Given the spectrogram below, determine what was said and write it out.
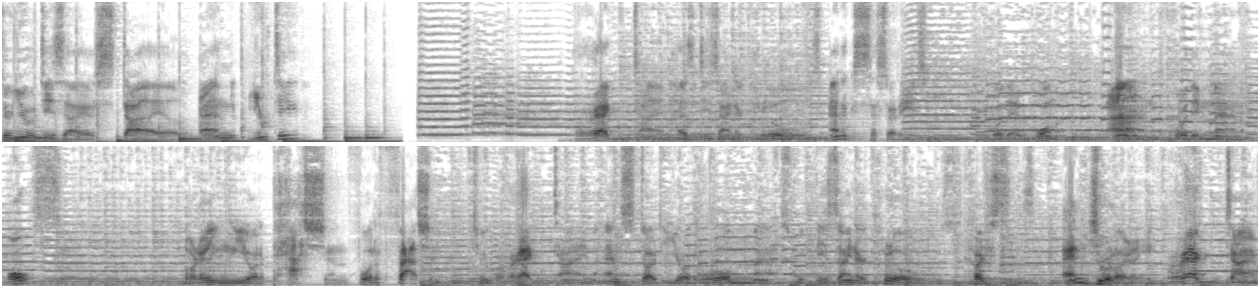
Do you desire style and beauty? Ragtime has designer clothes and accessories for the woman and for the man also. Bring your passion for fashion to Ragtime and start your romance with designer clothes, purses, and jewelry. Ragtime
